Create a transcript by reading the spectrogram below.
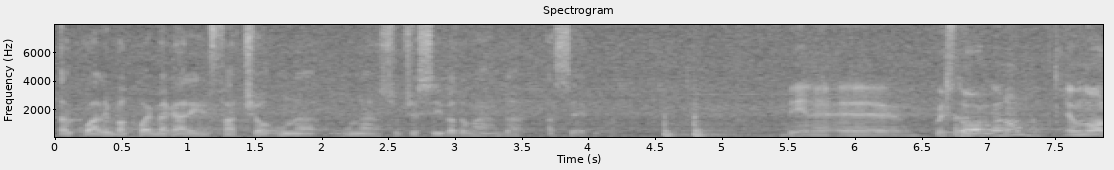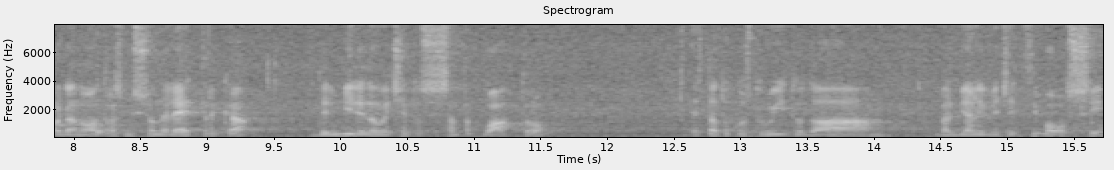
dal quale ma poi magari faccio una, una successiva domanda a seguito. Bene, eh, questo organo è un organo a trasmissione elettrica del 1964, è stato costruito da Balbiani Vegezzi Bossi,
